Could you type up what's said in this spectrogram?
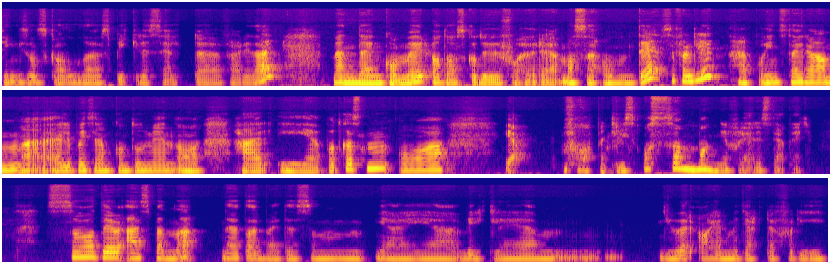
ting som skal uh, spikres helt uh, ferdig der, men den kommer, og da skal du få høre masse om det, selvfølgelig. Her på Instagram, eller på Instagram-kontoen min, og her i podkasten. Og forhåpentligvis også mange flere steder. Så det er spennende. Det er et arbeid som jeg eh, virkelig mm, gjør av hele mitt hjerte fordi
